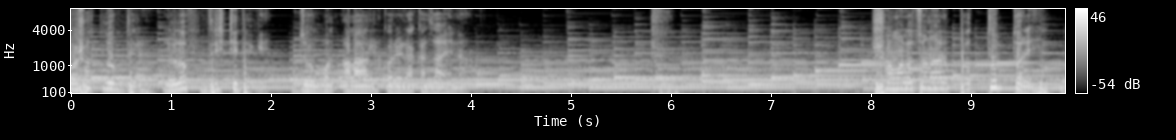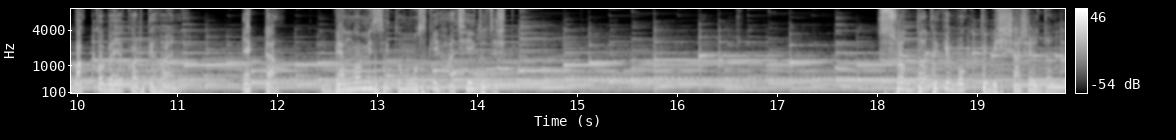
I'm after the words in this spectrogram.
অসৎ লোকদের লোলভ দৃষ্টি থেকে যৌবন আলাল করে রাখা যায় না। সমালোচনার প্রত্যুত্তরে বাক্য ব্যয় করতে হয় না। একটা ব্যঙ্গ মিশ্রিত মুস্কি হাসিই যথেষ্ট শ্রদ্ধা থেকে ভক্তি বিশ্বাসের জন্য।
